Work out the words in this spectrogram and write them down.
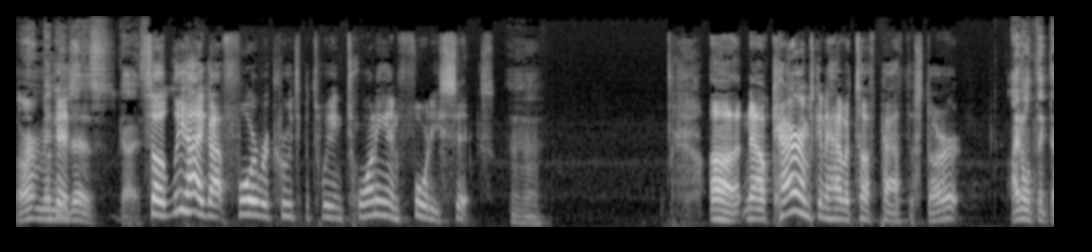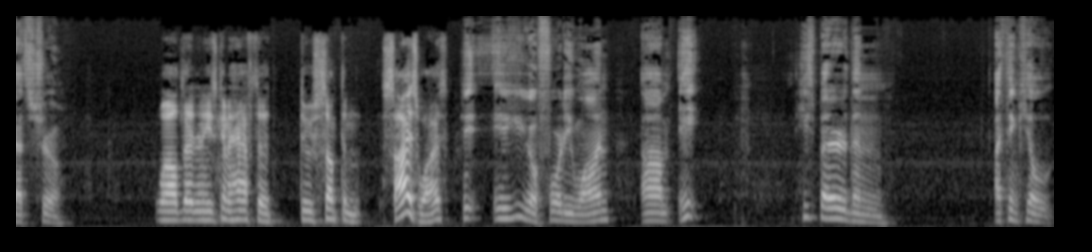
There aren't many Okay, of those guys. So Lehigh got four recruits between 20 and 46. Mm-hmm. Uh, now Karam's going to have a tough path to start. I don't think that's true. Well, then he's going to have to do something size wise. He he could go forty one. Um he he's better than I think he'll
